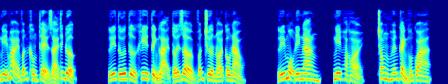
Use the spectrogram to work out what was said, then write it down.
nghĩ mãi vẫn không thể giải thích được. Lý Tứ từ khi tỉnh lại tới giờ vẫn chưa nói câu nào. Lý Mộ đi ngang, nghi hoặc hỏi, trong huyễn cảnh hôm qua,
